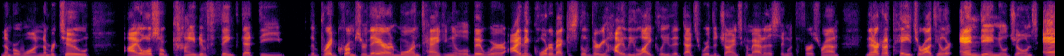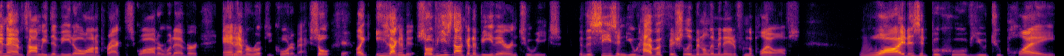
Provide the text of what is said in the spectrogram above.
Number one. Number two, I also kind of think that the the breadcrumbs are there and more on tanking a little bit where I think quarterback is still very highly likely that that's where the Giants come out of this thing with the first round. And they're not going to pay Tyrod Taylor and Daniel Jones and have Tommy DeVito on a practice squad or whatever and Yeah. have a rookie quarterback. So, Yeah. like, he's not going to be there. So, if he's not going to be there in two weeks, the season, you have officially been eliminated from the playoffs. Why does it behoove you to play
